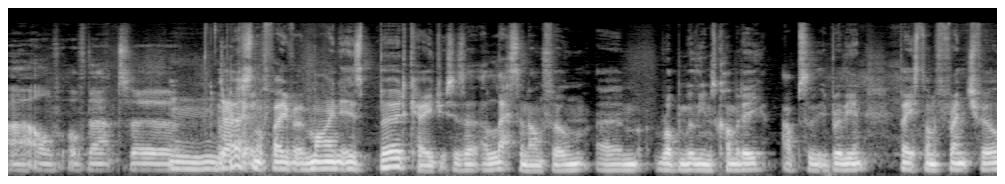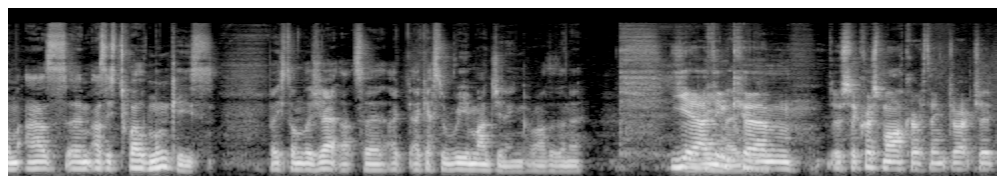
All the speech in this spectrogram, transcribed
Uh, of of that uh, Mm-hmm. A personal favourite of mine is Birdcage, which is a, a lesser known film, um, Robin Williams comedy, absolutely brilliant, based on a French film, as um, as is Twelve Monkeys, based on La Jetée. That's a, I, I guess, a reimagining rather than a. Yeah, I think um, so. Chris Marker, I think, directed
